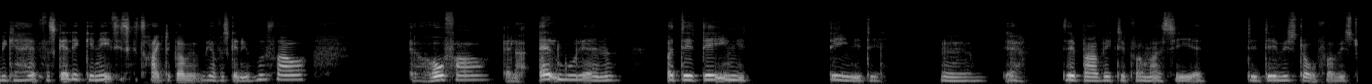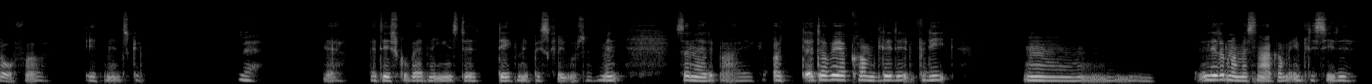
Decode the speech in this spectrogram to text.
vi kan have forskellige genetiske træk, der gør, at vi har forskellige hudfarver, eller hårfarver, eller alt muligt andet. Og det, det, er, egentlig, det er egentlig det. Øh, ja, det er bare vigtigt for mig at sige, at det er det, vi står for. Vi står for et menneske. Ja. Ja, at det skulle være den eneste dækkende beskrivelse. Men sådan er det bare ikke. Og der vil jeg komme lidt ind, fordi mm, netop når man snakker om implicite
